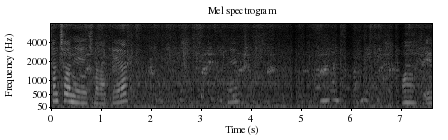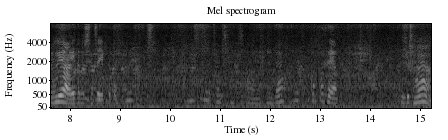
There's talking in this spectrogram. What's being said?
천천히 지나갈게요 이렇게. 아, 이 위에 아이들은 진짜 이쁘다. 천천히 지나가겠습니다. 꽃 보세요. 이게 다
